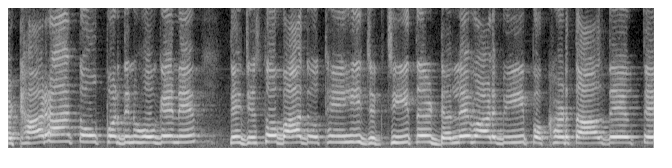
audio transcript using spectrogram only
18 ਤੋਂ ਉੱਪਰ ਦਿਨ ਹੋ ਗਏ ਨੇ। ਤੇ ਜਿਸ ਤੋਂ ਬਾਅਦ ਉੱਥੇ ਹੀ ਜਗਜੀਤ ਡੱਲੇਵਾਲ ਵੀ ਭੁੱਖ ਹੜਤਾਲ ਦੇ ਉੱਤੇ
